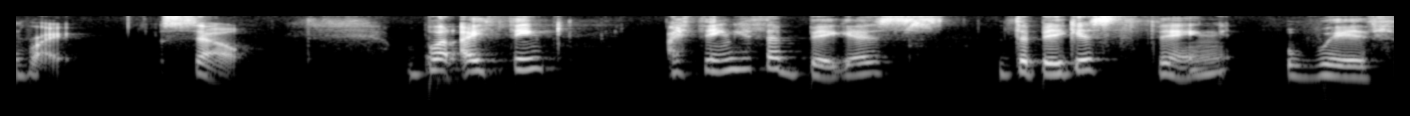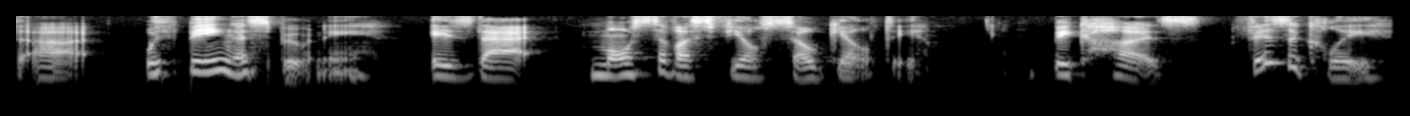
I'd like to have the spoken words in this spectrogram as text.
Right. So, but I think I think the biggest the biggest thing with uh, with being a spoonie is that most of us feel so guilty because physically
